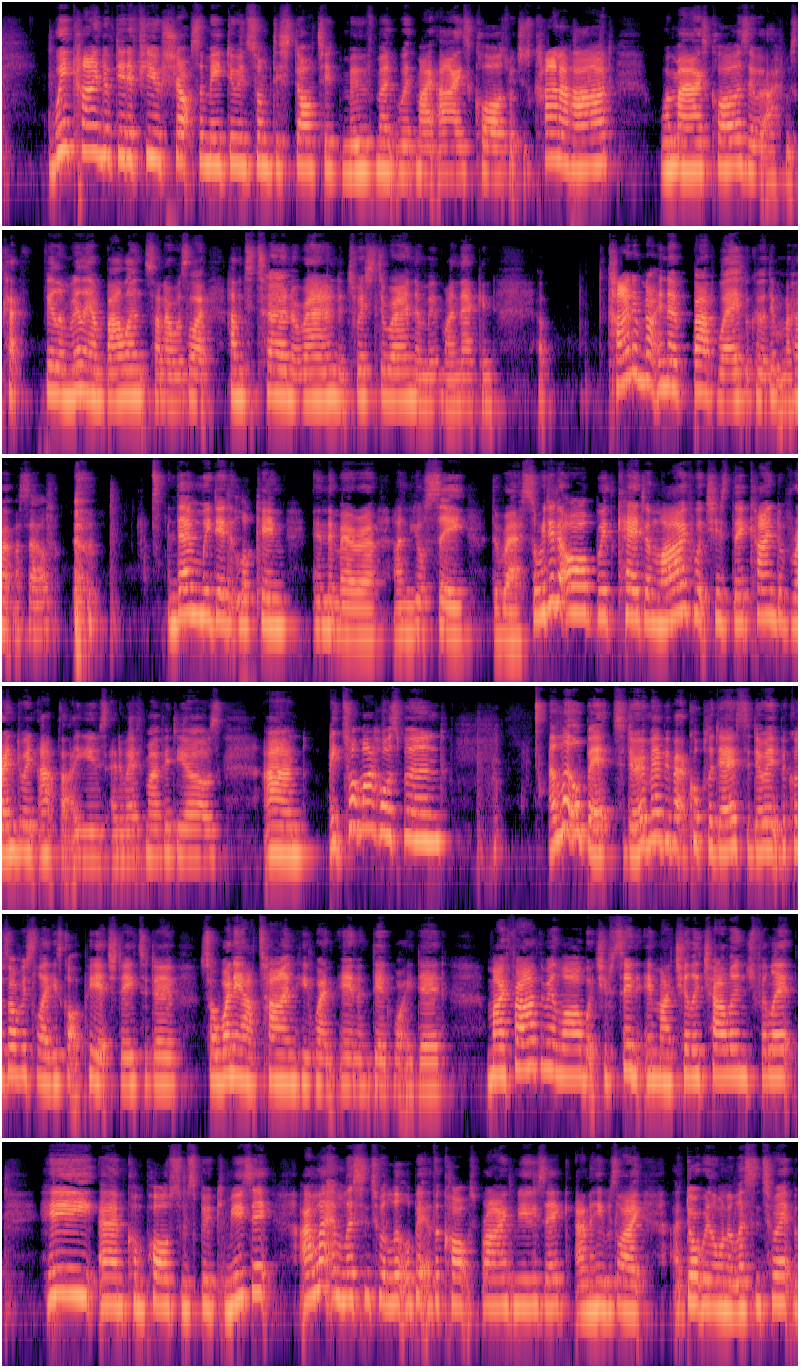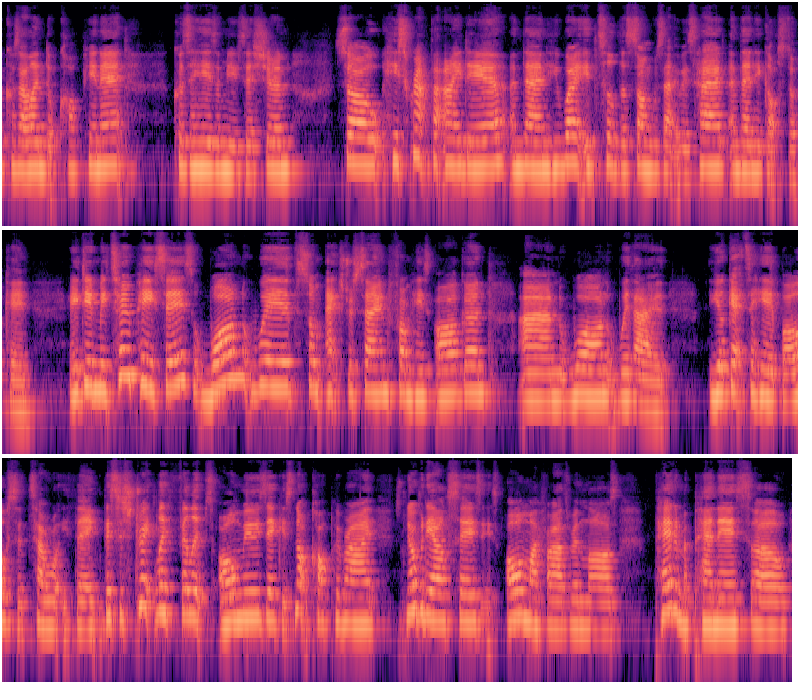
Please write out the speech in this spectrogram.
we kind of did a few shots of me doing some distorted movement with my eyes closed, which was kind of hard with my eyes closed. I was kept feeling really unbalanced and I was like having to turn around and twist around and move my neck and uh, kind of not in a bad way because I didn't want to hurt myself. and then we did it looking in the mirror and you'll see the rest. So we did it all with Kdenlive, which is the kind of rendering app that I use anyway for my videos. And it took my husband a little bit to do it, maybe about a couple of days to do it, because obviously he's got a PhD to do. So when he had time, he went in and did what he did. My father-in-law, which you've seen in my chili challenge, Philip, he um, composed some spooky music. I let him listen to a little bit of the Corpse Bride music, and he was like, I don't really want to listen to it because I'll end up copying it because he's a musician. So he scrapped that idea and then he waited till the song was out of his head and then he got stuck in. He did me two pieces, one with some extra sound from his organ and one without. You'll get to hear both, so tell me what you think. This is strictly Philip's own music. It's not copyright. It's nobody else's. It's all my father-in-law's. Paid him a penny, so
